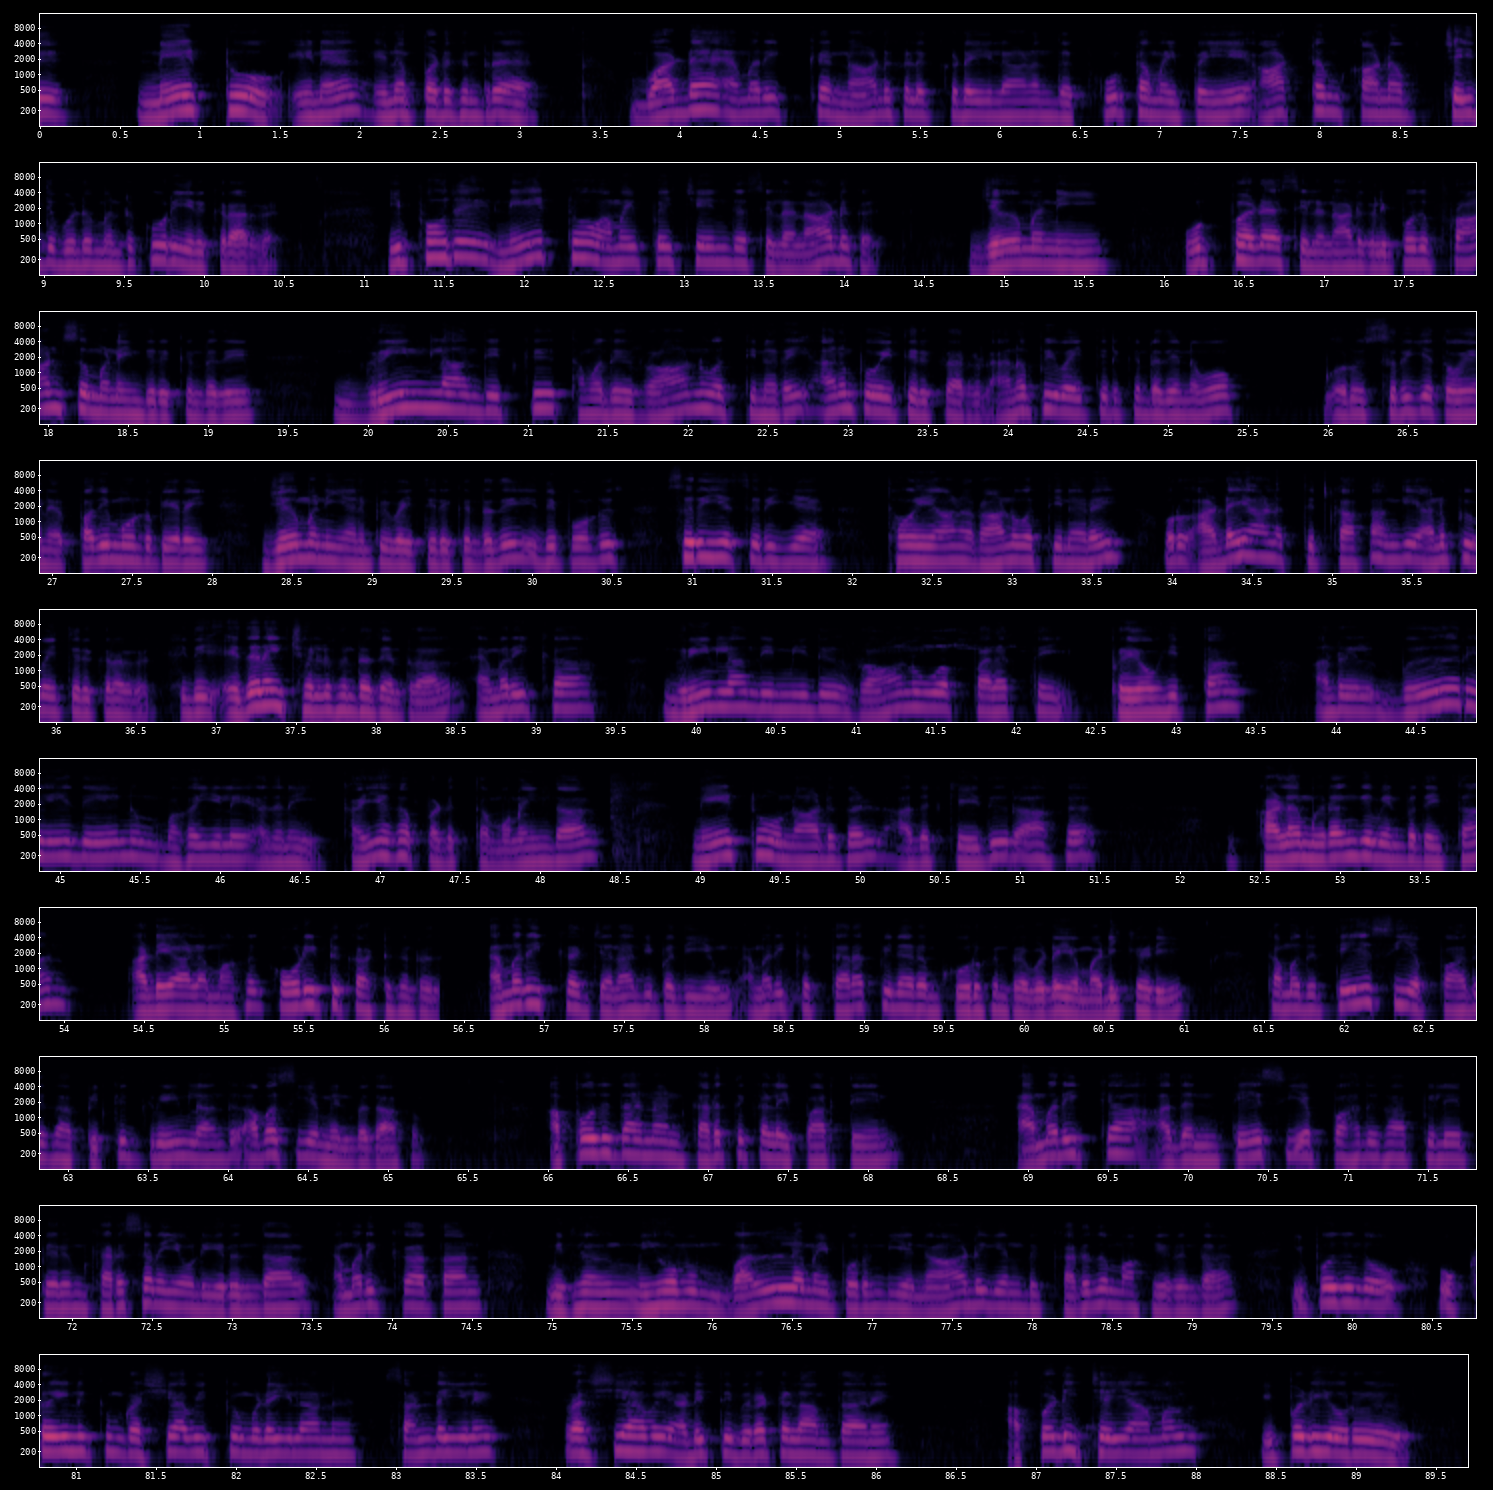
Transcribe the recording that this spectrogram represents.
நேட்டோ என எனப்படுகின்ற வட அமெரிக்க நாடுகளுக்கிடையிலான அந்த கூட்டமைப்பையே ஆட்டம் காண செய்துவிடும் என்று கூறியிருக்கிறார்கள். இப்போது நேட்டோ அமைப்பைச் சேர்ந்த சில நாடுகள் ஜெர்மனி உட்பட சில நாடுகள் இப்போது பிரான்சும் இணைந்திருக்கின்றது. கிரீன்லாந்திற்கு தமது இராணுவத்தினரை அனுப்பி வைத்திருக்கிறார்கள். அனுப்பி வைத்திருக்கின்றது என்னவோ ஒரு சிறிய தொகையினர். பதிமூன்று பேரை ஜெர்மனி அனுப்பி வைத்திருக்கின்றது. இது போன்று சிறிய சிறிய தொகையான இராணுவத்தினரை ஒரு அடையாளத்திற்காக அங்கே அனுப்பி வைத்திருக்கிறார்கள். இது எதனை சொல்லுகின்றது என்றால் அமெரிக்கா கிரீன்லாந்தின் மீது இராணுவ பலத்தை பிரயோகித்தால் அன்றில் வேறு ஏதேனும் வகையிலே அதனை கையகப்படுத்த முனைந்தால் நேட்டோ நாடுகள் அதற்கு எதிராக களமிறங்கும் என்பதைத்தான் அடையாளமாக கோடிட்டு காட்டுகின்றது. அமெரிக்க ஜனாதிபதியும் அமெரிக்க தரப்பினரும் கூறுகின்ற விடயம் அடிக்கடி தமது தேசிய பாதுகாப்பிற்கு கிரீன்லாந்து அவசியம் என்பதாகும். அப்போதுதான் நான் கருத்துக்களை பார்த்தேன். அமெரிக்கா அதன் தேசிய பாதுகாப்பிலே பெரும் கரிசனையோடு இருந்தால் அமெரிக்கா தான் மிக மிகவும் வல்லமை பொருந்திய நாடு என்று கருதமாக இருந்தால் இப்போது இந்த உக்ரைனுக்கும் ரஷ்யாவிற்கும் இடையிலான சண்டையிலே ரஷ்யாவை அடித்து விரட்டலாம் தானே? அப்படி செய்யாமல் இப்படி ஒரு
